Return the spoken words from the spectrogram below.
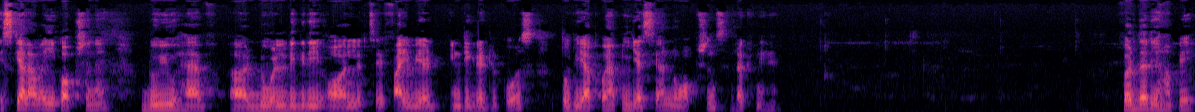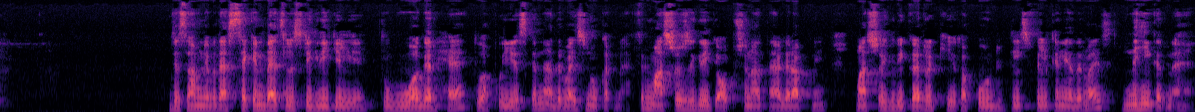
इसके अलावा एक ऑप्शन है do you have dual degree और let's say five year integrated course तो भी आपको यहाँ पे यस या नो ऑप्शन रखने हैं। फर्दर यहाँ पे जैसा हमने बताया सेकेंड बैचलर्स डिग्री के लिए तो वो अगर है तो आपको येस करना है अदरवाइज़ नो करना है। फिर मास्टर्स डिग्री के ऑप्शन आता है, अगर आपने मास्टर डिग्री कर रखी है तो आपको डिटेल्स फिल करनी अदरवाइज़ नहीं करना है।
